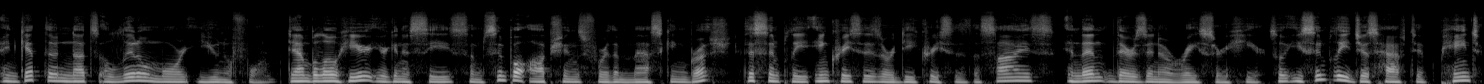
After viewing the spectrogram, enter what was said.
and get the nuts a little more uniform. Down below here, you're going to see some simple options for the masking brush. This simply increases or decreases the size. And then there's an eraser here. So you simply just have to paint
